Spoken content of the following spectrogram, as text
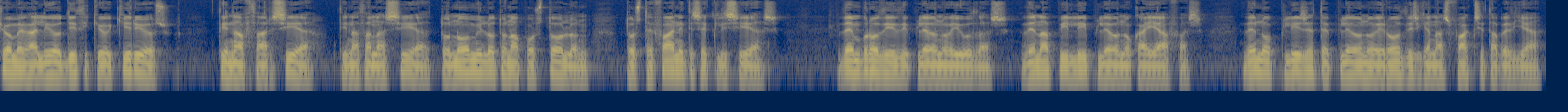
Ποιο μεγαλείο ντύθηκε ο Κύριος, την αυθαρσία, την αθανασία, τον όμιλο των Αποστόλων, το στεφάνι της Εκκλησίας. Δεν προδίδει πλέον ο Ιούδας, δεν απειλεί πλέον ο Καϊάφας, Δεν οπλίζεται πλέον ο Ηρώδης για να σφάξει τα παιδιά.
